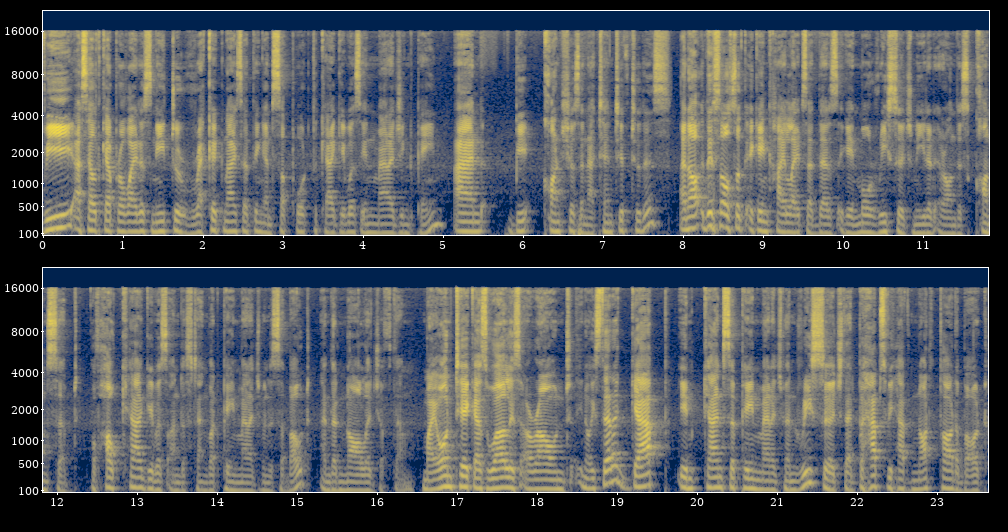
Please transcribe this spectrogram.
We as healthcare providers need to recognize, I think, and support the caregivers in managing pain and be conscious and attentive to this. And uh, this also again highlights that there's again more research needed around this concept of how caregivers understand what pain management is about and the knowledge of them. My own take as well is around, you know, is there a gap in cancer pain management research that perhaps we have not thought about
